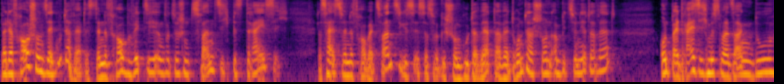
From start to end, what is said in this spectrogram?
bei der Frau schon ein sehr guter Wert ist. Denn eine Frau bewegt sich irgendwo zwischen 20 bis 30. Das heißt, wenn eine Frau bei 20 ist, ist das wirklich schon ein guter Wert. Da wäre drunter schon ambitionierter Wert. Und bei 30 müsste man sagen, du,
